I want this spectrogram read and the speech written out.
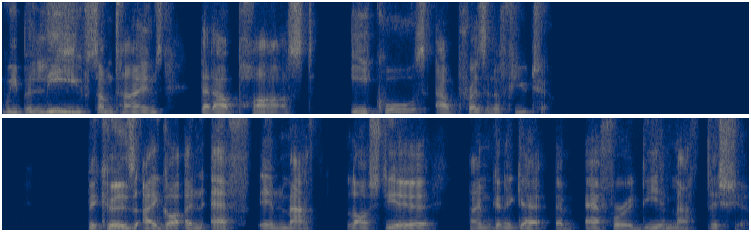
We believe sometimes that our past equals our present or future. Because I got an F in math last year I'm going to get an F or a D in math this year.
